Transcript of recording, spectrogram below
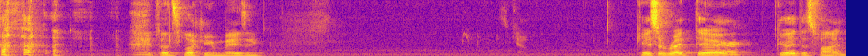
That's fucking amazing. Okay, so right there. Good, that's fine.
